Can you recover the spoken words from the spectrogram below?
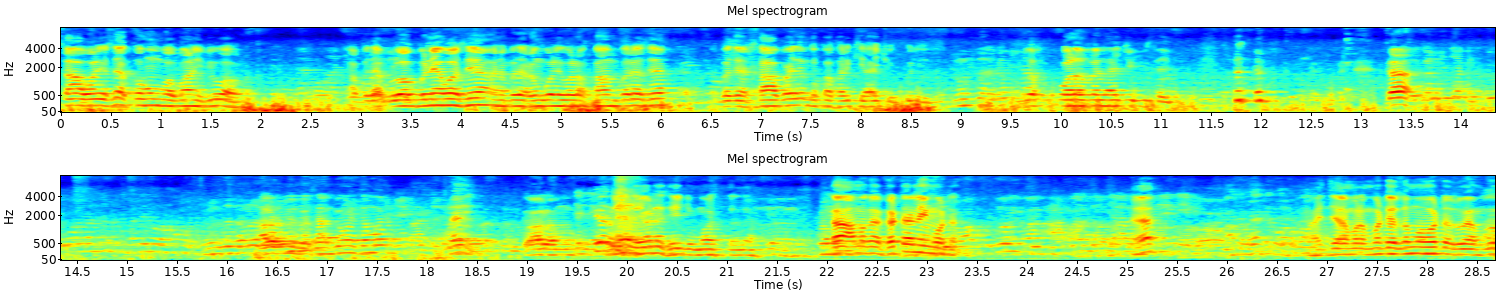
સા વાળી છે, કહુંબા પાણી પીવા. આ બધા બ્લોક બનાવ્યા છે અને બધા રંગોળી વાળા કામ કરે છે. બધા સા પાડી દે તો કાંઈક હરખી આચું ખુલી પહેલા આચું પૂછાય કા? હાલો તમારે? નહીં? તો હાલ થઈ ગયું મસ્ત હા આમાં કાંઈ ઘટે નહીં મોટા. હે? અત્યારે અમારા મોટે જમાવટ જ હોય આમ જો.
